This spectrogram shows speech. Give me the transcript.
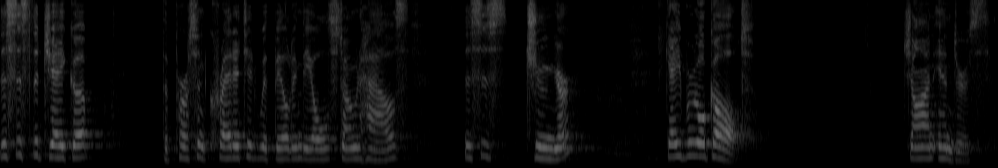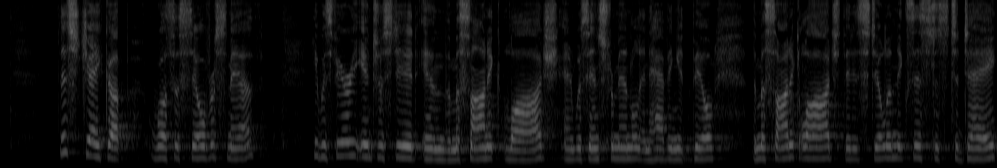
This is the Jacob, the person credited with building the old stone house. This is Junior, Gabriel Galt, John Enders. This Jacob was a silversmith. He was very interested in the Masonic Lodge and was instrumental in having it built. The Masonic Lodge that is still in existence today,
